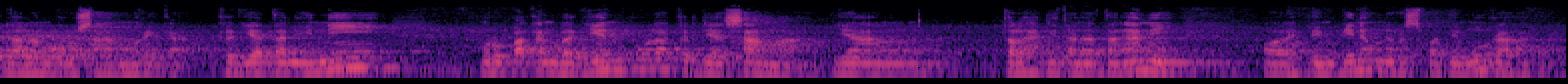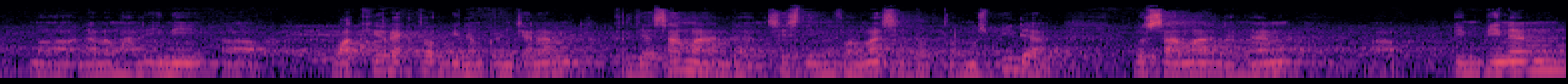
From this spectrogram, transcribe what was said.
dalam perusahaan mereka. Kegiatan ini merupakan bagian pula kerjasama yang telah ditandatangani oleh pimpinan Universitas Patimura dalam hal ini uh, Wakil Rektor Bidang Perencanaan Kerjasama dan Sistem Informasi Dr. Muspida bersama dengan uh, pimpinan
